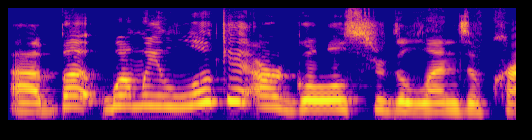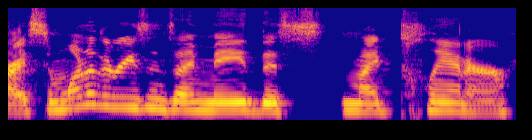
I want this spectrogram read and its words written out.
Uh, but when we look at our goals through the lens of Christ, and one of the reasons I made this my planner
